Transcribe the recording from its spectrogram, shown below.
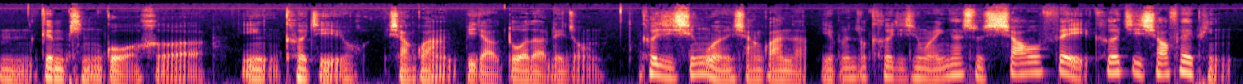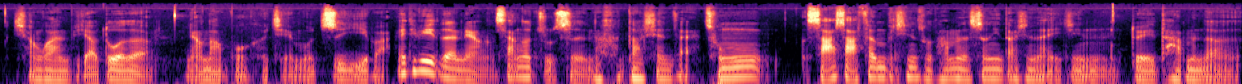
嗯跟苹果和。硬科技相关比较多的那种科技新闻相关的，也不能说科技新闻，应该是消费科技消费品相关比较多的两档播客节目之一吧。ATP 的两三个主持人呢，到现在从傻傻分不清楚他们的声音，到现在已经对他们的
